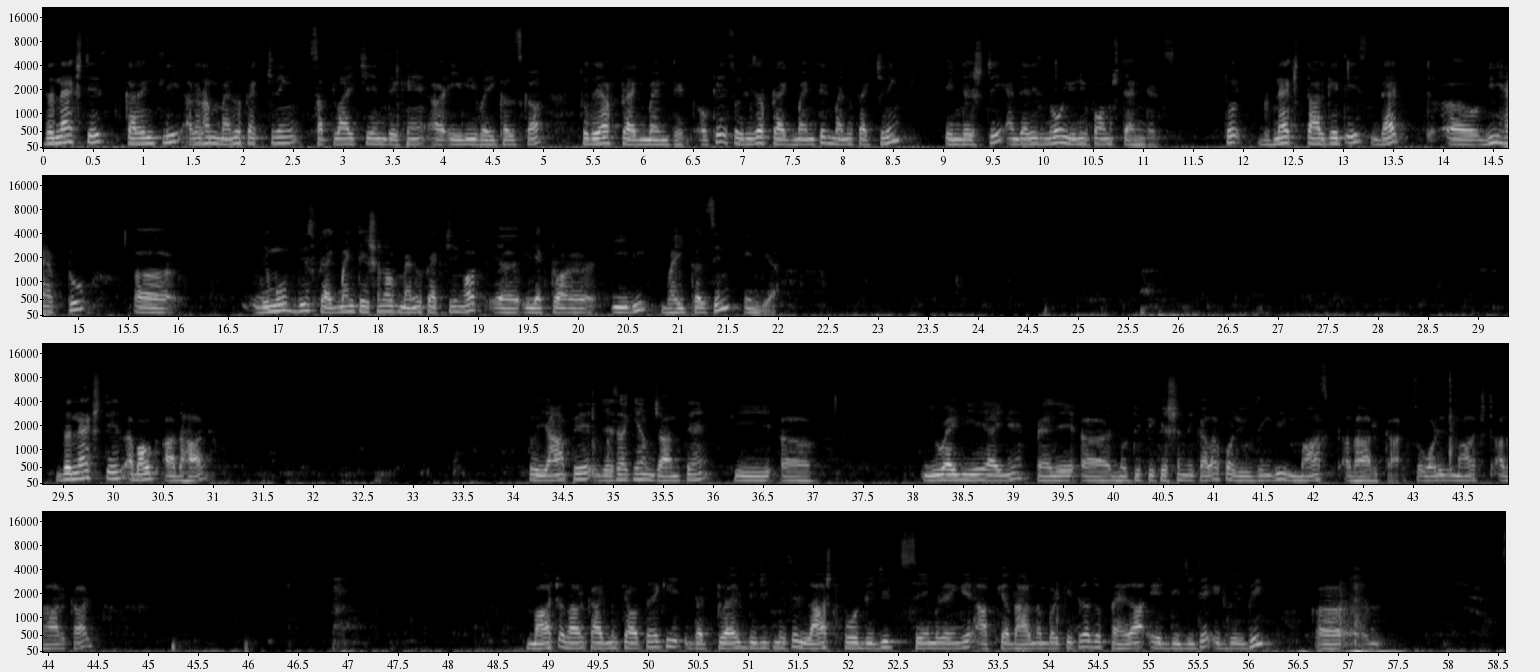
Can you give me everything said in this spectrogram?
The next is currently agar hum manufacturing supply chain dekhein uh, ev vehicles ka so they are fragmented okay so it is a fragmented manufacturing industry and there is no uniform standards so the next target is that uh, we have to uh, remove this fragmentation of manufacturing of uh, electro uh, EV vehicles in India. The next is about Aadhaar. तो यहाँ पे जैसा कि हम जानते हैं कि you ने पहले नोटिफिकेशन निकाला for using the mask Aadhaar card so what is mask Aadhaar card March Aadhaar card में क्या होता है कि द ट्वेल्व डिजिट में से लास्ट फोर डिजिट सेम रहेंगे आपके आधार नंबर की तरह. जो पहला एट डिजिट है it will be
